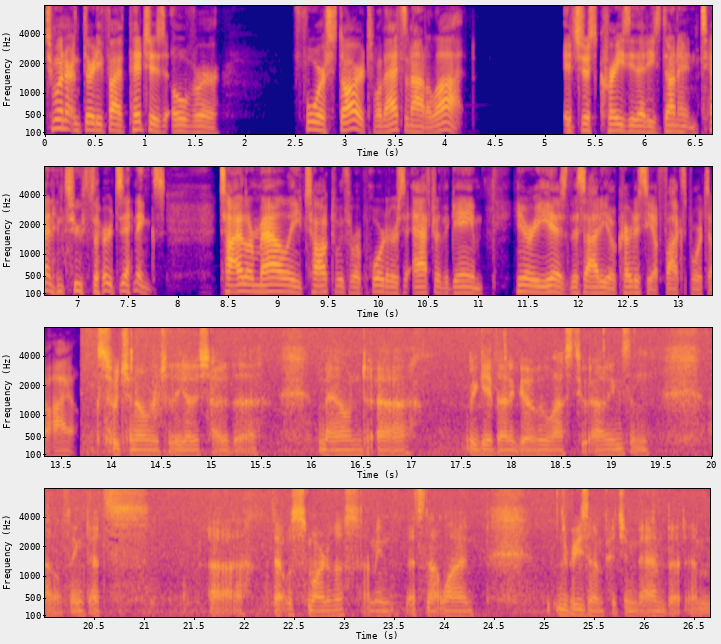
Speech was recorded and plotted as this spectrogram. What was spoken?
235 pitches over four starts. Well, that's not a lot. It's just crazy that he's done it in 10 and two thirds innings. Tyler Mahle talked with reporters after the game. Here he is. This audio courtesy of Fox Sports Ohio. Switching over to the other side of the mound, uh, we gave that a go the last two outings, and I don't think that's uh, that was smart of us. I mean, that's not why I'm, the reason I'm pitching bad, but um,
